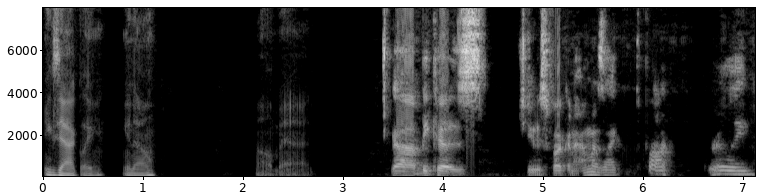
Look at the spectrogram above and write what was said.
Exactly. You know. Oh man. uh, because she was fucking. I was like, "Fuck, really?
